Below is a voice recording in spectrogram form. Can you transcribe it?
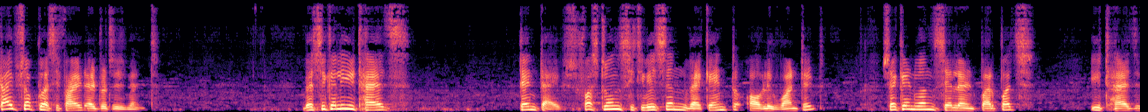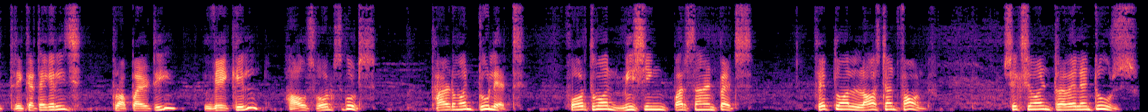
Types of classified advertisement. Basically, it has 10 types. First one, situation vacant oblique wanted. Second one, sale and purpose. It has three categories, property, vehicle, household goods. Third one, to let. Fourth one, missing person and pets. Fifth one, lost and found. Sixth one, travel and tours.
